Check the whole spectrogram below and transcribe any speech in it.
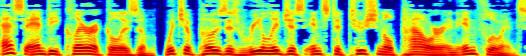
S anti-clericalism, which opposes religious institutional power and influence,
